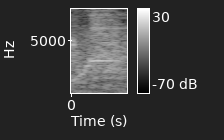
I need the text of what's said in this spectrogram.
こ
